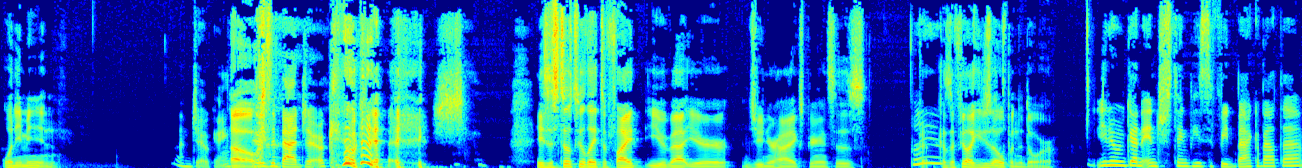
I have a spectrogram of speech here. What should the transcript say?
What do you mean? I'm joking. Oh. It was a bad joke. Okay. Is it still too late to fight you about your junior high experiences? Because I feel like you just opened the door. You know, we've got an interesting piece of feedback about that.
